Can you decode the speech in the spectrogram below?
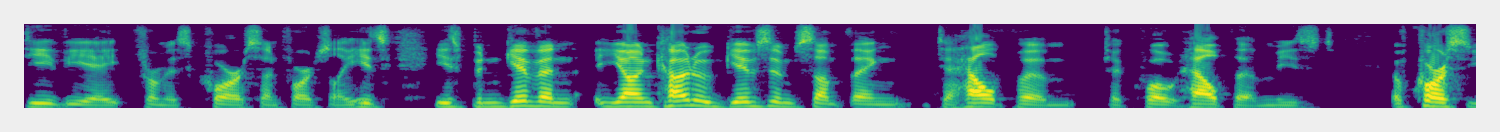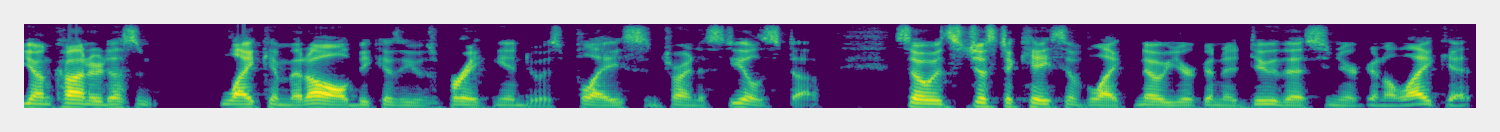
deviate from his course. Unfortunately, he's he's been given Kanu gives him something to help him to quote help him. He's of course, Iucounu doesn't like him at all because he was breaking into his place and trying to steal stuff. So it's just a case of like, no, you're going to do this and you're going to like it.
